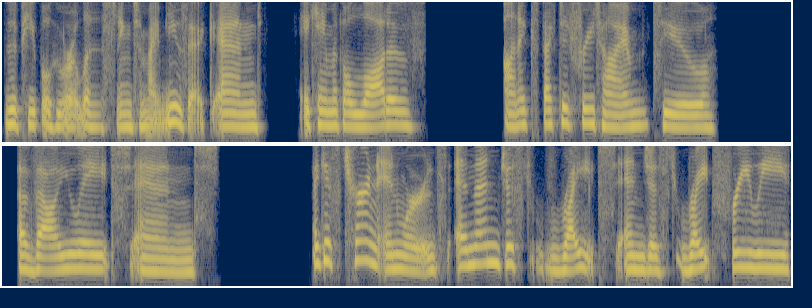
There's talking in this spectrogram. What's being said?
the people who are listening to my music. And it came with a lot of unexpected free time to evaluate and I guess turn inwards and then just write and just write freely.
